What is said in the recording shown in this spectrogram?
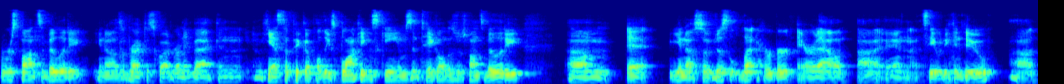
responsibility, you know, as a practice squad running back, and you know, he has to pick up all these blocking schemes and take all this responsibility. Um, it, eh, you know, so just let Herbert air it out uh, and see what he can do. Uh,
